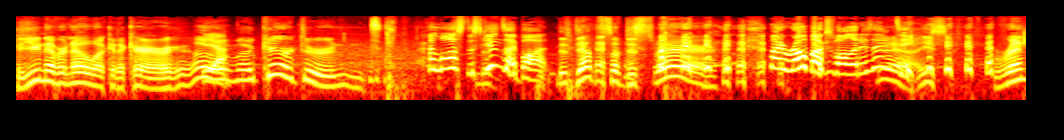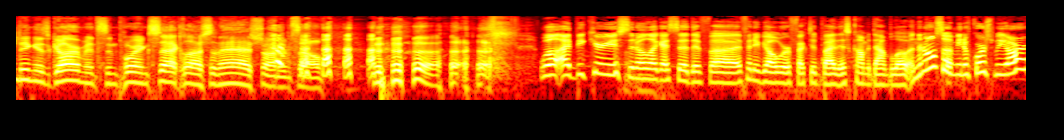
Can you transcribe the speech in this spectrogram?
You never know what could occur. Oh, Yeah. my character I lost the skins I bought. the depths of despair. My Robux wallet is empty. yeah, he's rending his garments and pouring sackcloth and ash on himself. Well, I'd be curious to know, like I said, if uh, if any of y'all were affected by this, comment down below. And then also, I mean, of course, we are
